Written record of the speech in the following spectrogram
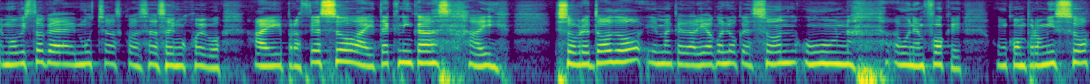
hemos visto que hay muchas cosas en juego. Hay proceso, hay técnicas, hay sobre todo, y me quedaría con lo que son un, un enfoque, un compromiso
